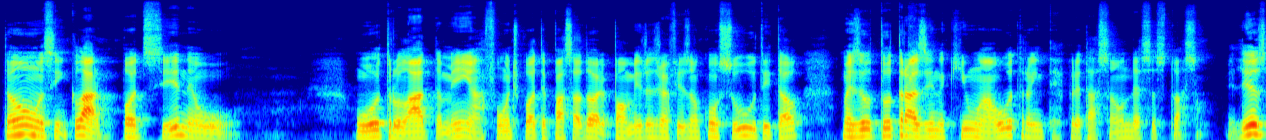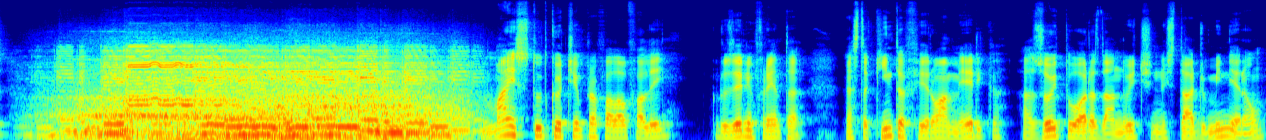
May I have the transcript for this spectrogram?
Então, assim, claro, pode ser, né, o, o outro lado também, a fonte pode ter passado, olha, Palmeiras já fez uma consulta e tal, mas eu tô trazendo aqui uma outra interpretação dessa situação, beleza? No mais, tudo que eu tinha para falar eu falei. Cruzeiro enfrenta nesta quinta-feira o América às 8 horas da noite no estádio Mineirão.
